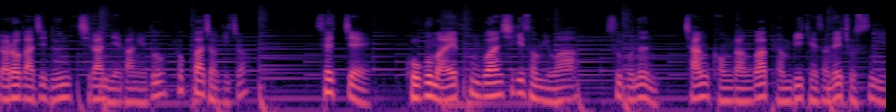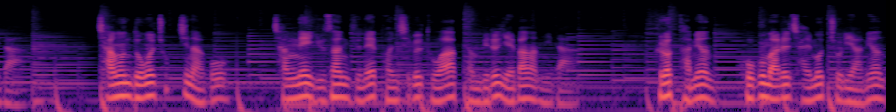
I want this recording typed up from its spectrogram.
여러 가지 눈 질환 예방에도 효과적이죠. 셋째, 고구마의 풍부한 식이섬유와 수분은 장 건강과 변비 개선에 좋습니다. 장 운동을 촉진하고 장내 유산균의 번식을 도와 변비를 예방합니다. 그렇다면 고구마를 잘못 조리하면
